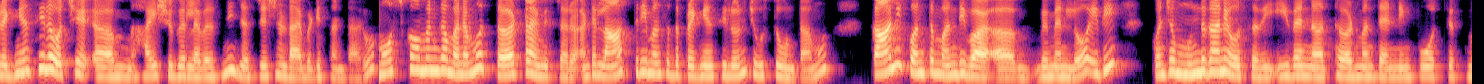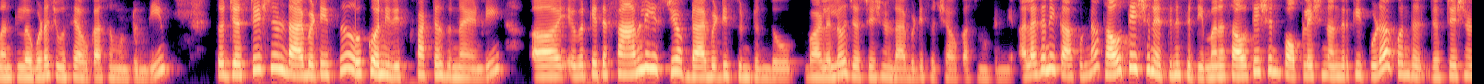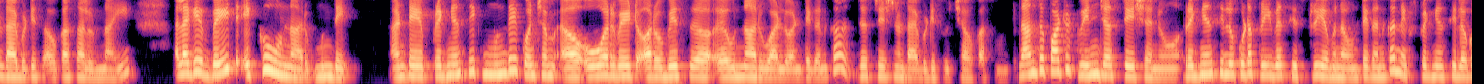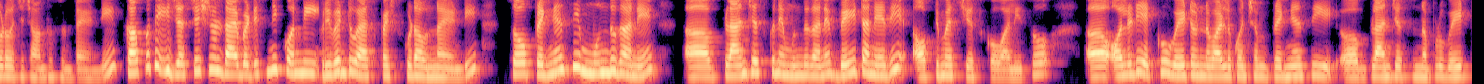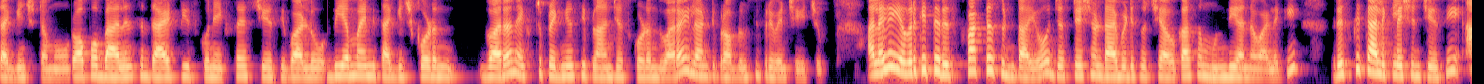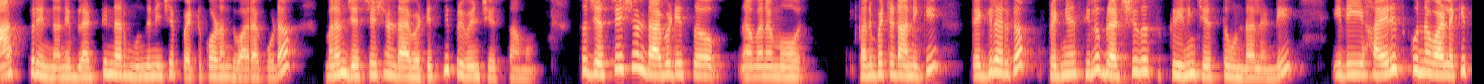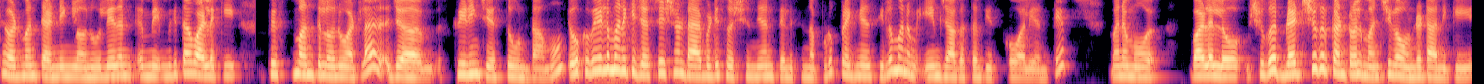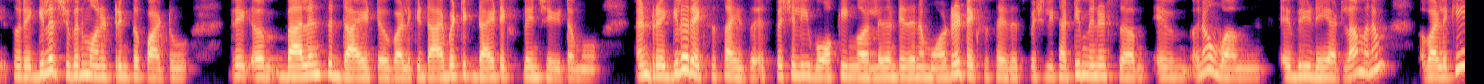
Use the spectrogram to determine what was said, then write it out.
ప్రెగ్నెన్సీలో వచ్చే high sugar లెవెల్స్ని జెస్టేషనల్ డయాబెటీస్ అంటారు. మోస్ట్ కామన్గా మనము థర్డ్ ట్రైమిస్టర్ అంటే last three months of the ప్రెగ్నెన్సీలోని చూస్తూ ఉంటాము. కానీ కొంతమంది విమెన్లో ఇది కొంచెం ముందుగానే వస్తుంది. Even third month ending fourth fifth మంత్లో కూడా చూసే అవకాశం ఉంటుంది. సో జెస్టేషనల్ డయాబెటీస్ కొన్ని రిస్క్ ఫ్యాక్టర్స్ ఉన్నాయండి. Uh, ఎవరికైతే ఫ్యామిలీ హిస్టరీ ఆఫ్ డయాబెటీస్ ఉంటుందో వాళ్ళలో జెస్టేషనల్ డయాబెటీస్ వచ్చే అవకాశం ఉంటుంది. అలాగనే కాకుండా సౌత్ ఏషియన్ ఎథనిసిటీ మన సౌత్ ఏషియన్ పాపులేషన్ అందరికీ కూడా కొంత జెస్టేషనల్ డయాబెటీస్ అవకాశాలు ఉన్నాయి అలాగే వెయిట్ ఎక్కువ ఉన్నారు ముందే. అంటే ప్రెగ్నెన్సీకి ముందే కొంచెం ఓవర్ వెయిట్ ఆర్ ఒబేస్ ఉన్నారు వాళ్ళు అంటే కనుక జెస్టేషనల్ డయాబెటీస్ వచ్చే అవకాశం ఉంటుంది. దాంతో పాటు ట్విన్ జెస్టేషన్ ప్రెగ్నెన్సీలో కూడా ప్రీవియస్ హిస్టరీ ఏమైనా ఉంటే కనుక నెక్స్ట్ ప్రెగ్నెన్సీలో కూడా వచ్చే ఛాన్సెస్ ఉంటాయండి. కాకపోతే ఈ జెస్టేషనల్ డయాబెటీస్ని కొన్ని ప్రివెంటివ్ ఆస్పెక్ట్స్ కూడా ఉన్నాయండి. సో ప్రెగ్నెన్సీ ముందుగానే ప్లాన్ చేసుకునే ముందుగానే వెయిట్ అనేది ఆప్టిమైజ్ చేసుకోవాలి. సో ఆల్రెడీ ఎక్కువ వెయిట్ ఉన్న వాళ్ళు కొంచెం ప్రెగ్నెన్సీ ప్లాన్ చేస్తున్నప్పుడు వెయిట్ తగ్గించడము ప్రాపర్ బ్యాలెన్స్ డైట్ తీసుకొని ఎక్సర్సైజ్ చేసి వాళ్ళు బిఎంఐని తగ్గించుకోవడం ద్వారా నెక్స్ట్ ప్రెగ్నెన్సీ ప్లాన్ చేసుకోవడం ద్వారా ఇలాంటి ప్రాబ్లమ్స్ని ప్రివెంట్ చేయొచ్చు. అలాగే ఎవరికైతే రిస్క్ ఫ్యాక్టర్స్ ఉంటాయో జస్టేషన్ డయాబెటీస్ వచ్చే అవకాశం ఉంది అన్న వాళ్ళకి రిస్క్ క్యాలిక్యులేషన్ చేసి ఆస్పిరిన్ అనే బ్లడ్ థిన్నర్ ముందు నుంచే పెట్టుకోవడం ద్వారా కూడా మనం జస్టేషనల్ డయాబెటీస్ని ప్రివెంట్ చేస్తాము. సో జస్టేషనల్ డయాబెటీస్ మనము కనిపెట్టడానికి రెగ్యులర్గా ప్రెగ్నెన్సీలో బ్లడ్ షుగర్ స్క్రీనింగ్ చేస్తూ ఉండాలండి. ఇది హై రిస్క్ ఉన్న వాళ్ళకి థర్డ్ మంత్ ఎండింగ్లోను లేదంటే మిగతా వాళ్ళకి ఫిఫ్త్ మంత్లోను అట్లా స్క్రీనింగ్ చేస్తూ ఉంటాము. ఒకవేళ మనకి జెస్టేషనల్ డయాబెటీస్ వచ్చింది అని తెలిసినప్పుడు ప్రెగ్నెన్సీలో మనం ఏం జాగ్రత్తలు తీసుకోవాలి అంటే మనము వాళ్ళలో షుగర్ బ్లడ్ షుగర్ కంట్రోల్ మంచిగా ఉండటానికి సో రెగ్యులర్ షుగర్ మానిటరింగ్తో పాటు బ్యాలెన్స్డ్ డైట్ వాళ్ళకి డయాబెటిక్ డైట్ ఎక్స్ప్లెయిన్ చేయటము and regular exercise especially walking or లేదంటే ఏదైనా moderate exercise especially thirty minutes you know every day అట్లా మనం వాళ్ళకి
